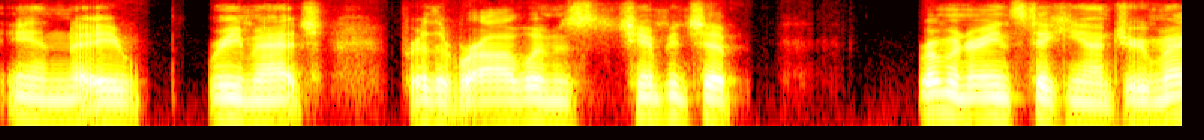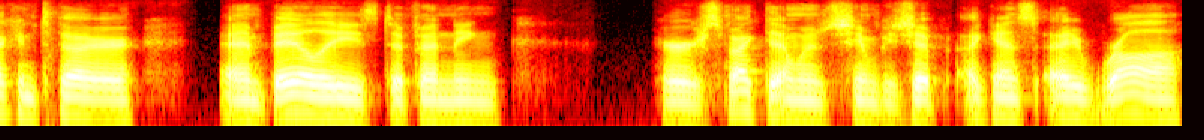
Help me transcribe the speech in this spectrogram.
in a rematch for the Raw Women's Championship. Roman Reigns taking on Drew McIntyre, and Bayley's defending her SmackDown Women's Championship against a Raw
